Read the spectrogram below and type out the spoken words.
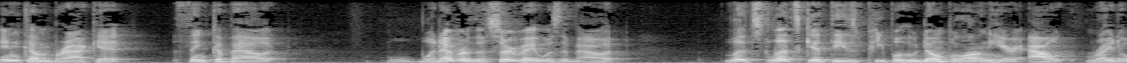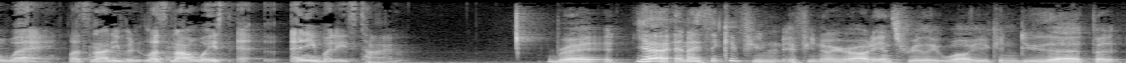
income bracket think about whatever the survey was about let's let's get these people who don't belong here out right away. Let's not even let's not waste anybody's time. Right. Yeah, and I think if you if you know your audience really well, you can do that. But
